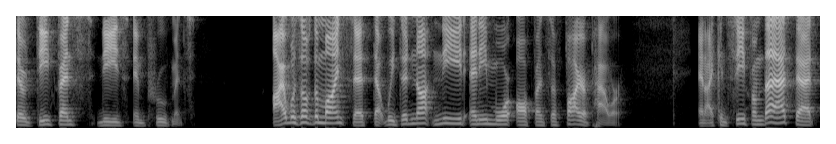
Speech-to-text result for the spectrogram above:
Their defense needs improvement. I was of the mindset that we did not need any more offensive firepower. And I can see from that that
